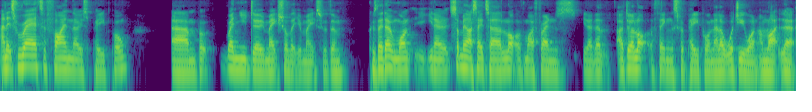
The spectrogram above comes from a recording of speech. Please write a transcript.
and it's rare to find those people. Um, but when you do, make sure that you're mates with them because they don't want you know something I say to a lot of my friends. You know, I do a lot of things for people, and they're like, "What do you want?" I'm like, "Look,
